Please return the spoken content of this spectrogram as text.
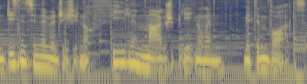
In diesem Sinne wünsche ich dir noch viele magische Begegnungen mit dem Wort.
